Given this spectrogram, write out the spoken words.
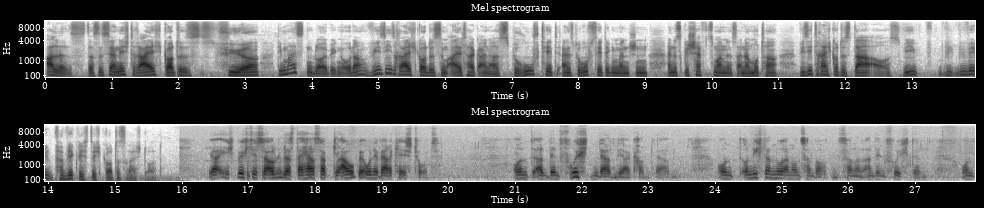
alles. Das ist ja nicht Reich Gottes für die meisten Gläubigen, oder? Wie sieht Reich Gottes im Alltag eines, eines berufstätigen Menschen, eines Geschäftsmannes, einer Mutter, wie sieht Reich Gottes da aus? Wie, wie, wie verwirklicht sich Gottes Reich dort? Ja, ich möchte sagen, dass der Herr sagt, Glaube ohne Werke ist tot. Und an den Früchten werden wir erkannt werden. Und, und nicht nur an unseren Worten, sondern an den Früchten. Und,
